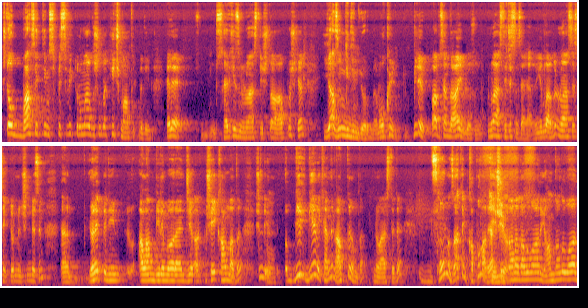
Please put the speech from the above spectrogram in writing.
İşte o bahsettiğim spesifik durumlar dışında hiç mantıklı değil. Hele herkesin üniversite iştahı artmışken yazın gidin diyorum ben okuyun. Bir de abi sen daha iyi biliyorsun. Üniversitecisin sen yani. Yıllardır üniversite sektörünün içindesin. Yani yönetmediğin alan birim öğrenci şey kalmadı. Şimdi bir, bir yere kendini attığında üniversitede sonra zaten kapı var ya. Geliyor. Çift ana dalı var, yan dalı var.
